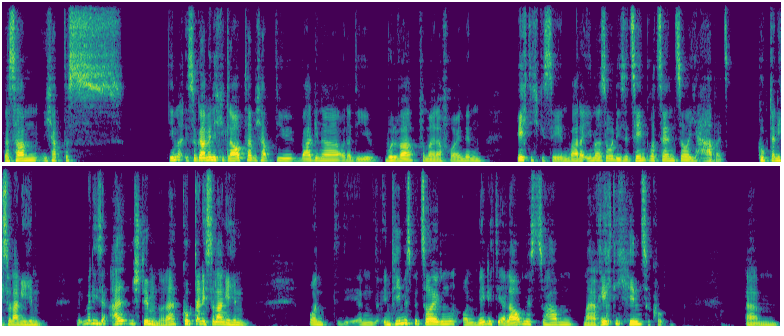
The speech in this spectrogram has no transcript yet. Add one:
Das haben, ich habe das immer, sogar wenn ich geglaubt habe, ich habe die Vagina oder die Vulva von meiner Freundin richtig gesehen, war da immer so diese 10% so, ja, aber jetzt guck da nicht so lange hin. Immer diese alten Stimmen, oder? Guck da nicht so lange hin. Und ähm, intimes Bezeugen und wirklich die Erlaubnis zu haben, mal richtig hinzugucken, ähm,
